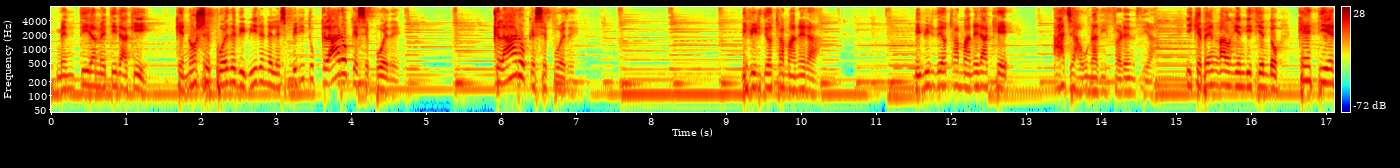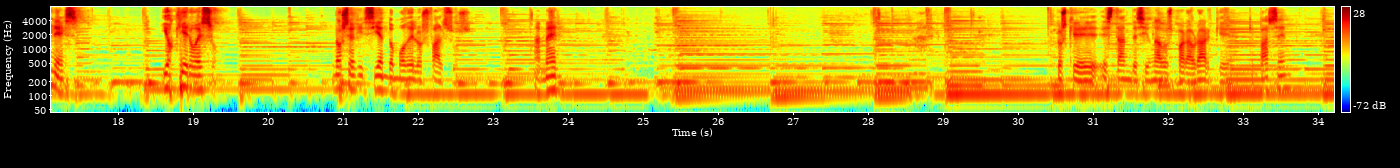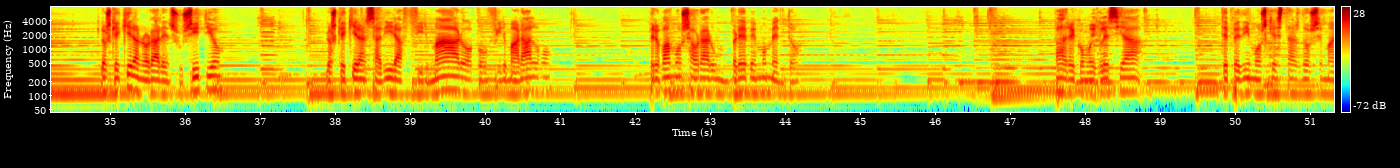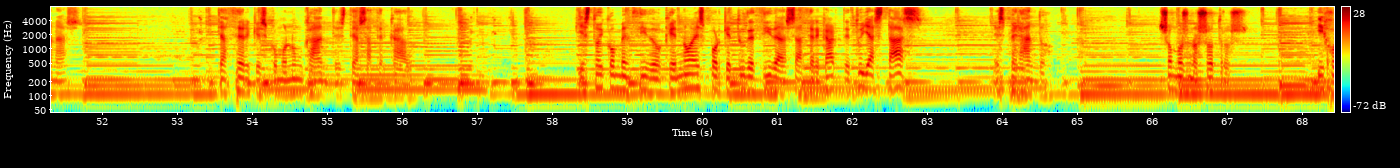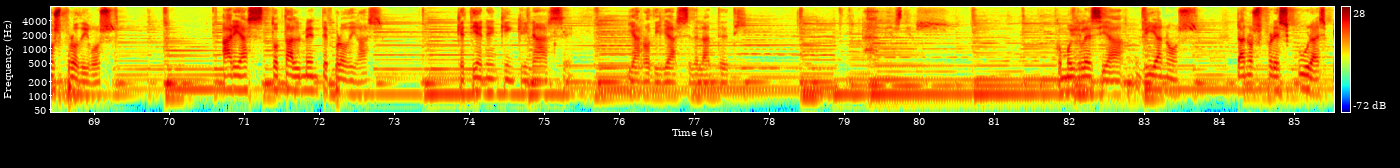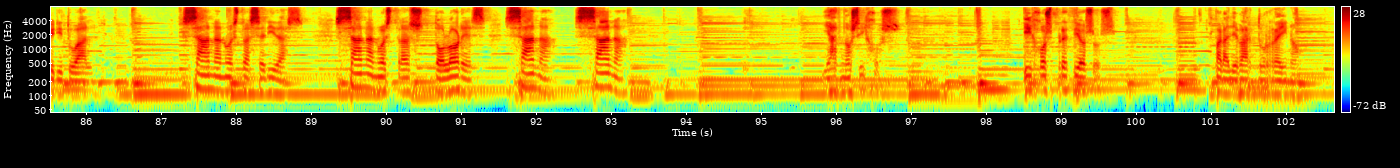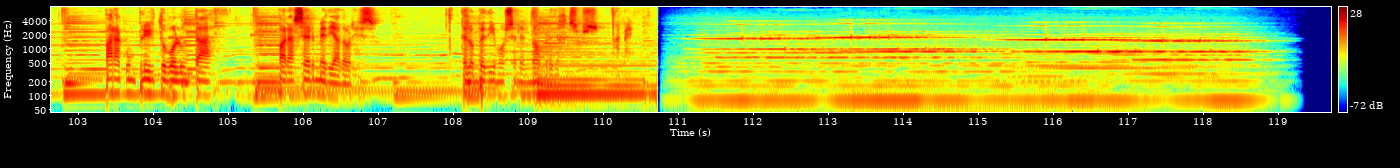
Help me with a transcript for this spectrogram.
mentira metida aquí, que no se puede vivir en el Espíritu, claro que se puede, claro que se puede. Vivir de otra manera, vivir de otra manera que haya una diferencia y que venga alguien diciendo, ¿qué tienes? Yo quiero eso. No seguir siendo modelos falsos. Amén. Los que están designados para orar, que, pasen. Los que quieran orar en su sitio. Los que quieran salir a firmar o a confirmar algo pero vamos a orar un breve momento. Padre, como iglesia, te pedimos que estas dos semanas te acerques como nunca antes te has acercado. Y estoy convencido que no es porque tú decidas acercarte, tú ya estás esperando. Somos nosotros, hijos pródigos áreas totalmente pródigas que tienen que inclinarse y arrodillarse delante de ti. Gracias Dios. Como iglesia, guíanos, danos frescura espiritual, sana nuestras heridas, sana nuestros dolores, sana, sana y haznos hijos, hijos preciosos para llevar tu reino, para cumplir tu voluntad, para ser mediadores. Te lo pedimos en el nombre de Jesús.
